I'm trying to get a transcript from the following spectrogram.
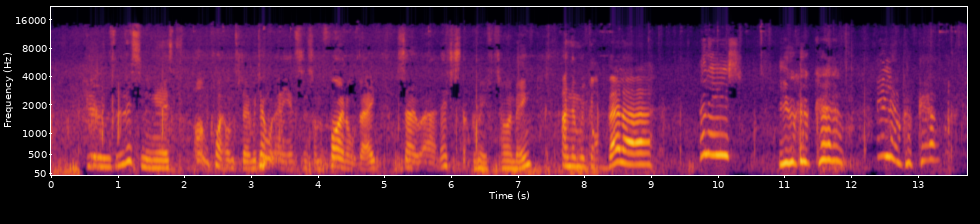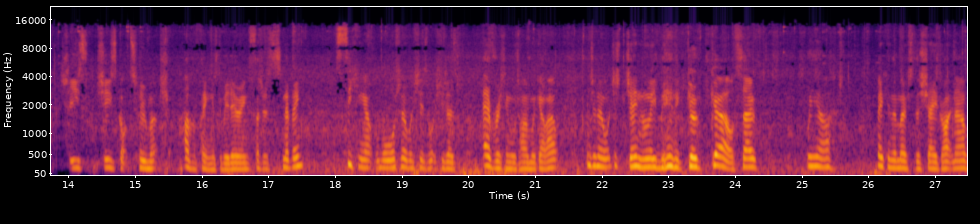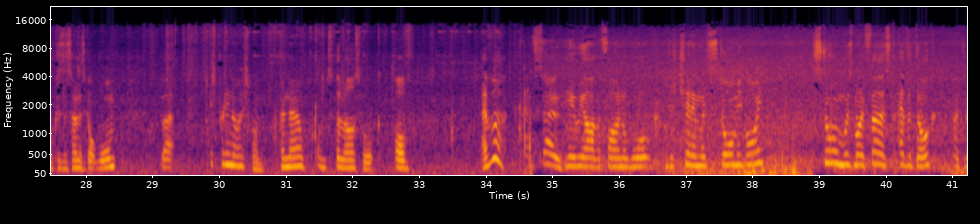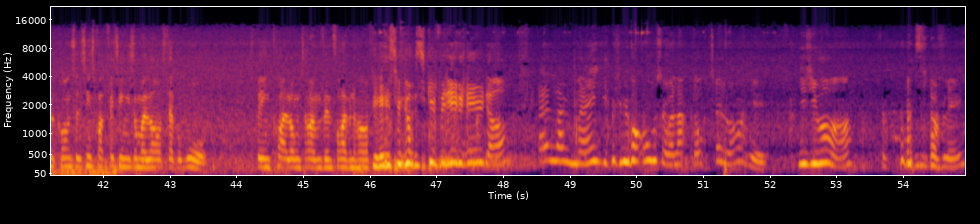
whose listening ears aren't quite on today, and we don't want any incidents on the final day, so uh, they're just stuck with me for the time being. And then we've got Bella. Bellies, you good girl. Hello, good girl. She's she's got too much other things to be doing, such as sniffing seeking out the water, which is what she does every single time we go out. And you know what, just generally being a good girl. So we are making the most of the shade right now because the sun has got warm, but it's pretty nice one. And now on to the last walk of ever. And so here we are, the final walk. I'm just chilling with Stormy Boy. Storm was my first ever dog I took on, so it seems quite fitting he's on my last ever walk been quite a long time, within five and a half years, we got Skippy Doo Doo Hello mate, you are also a lap dog too, aren't you? Yes you are. That's lovely.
